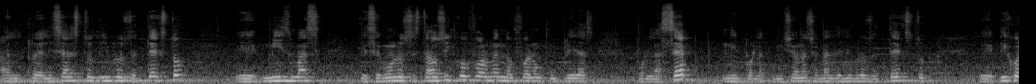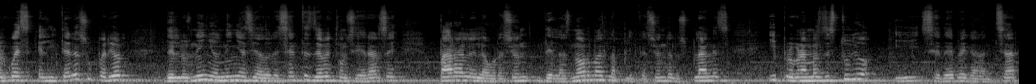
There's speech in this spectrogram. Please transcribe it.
al realizar estos libros de texto, eh, mismas que según los estados inconformes no fueron cumplidas por la SEP ni por la Comisión Nacional de Libros de Texto. Eh, dijo el juez, el interés superior de los niños, niñas y adolescentes debe considerarse para la elaboración de las normas, la aplicación de los planes y programas de estudio y se debe garantizar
